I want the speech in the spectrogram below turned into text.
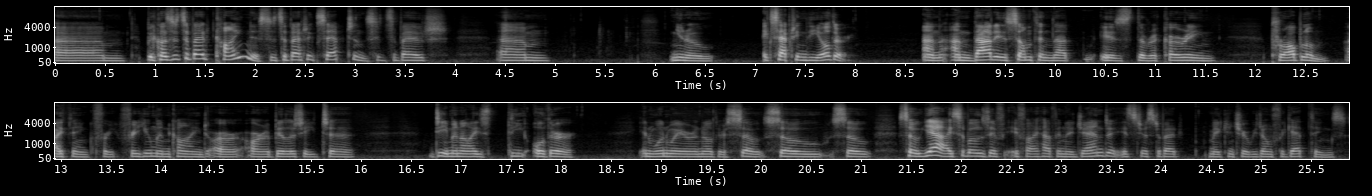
Um, because it's about kindness, it's about acceptance, it's about, um, you know, accepting the other. And, and that is something that is the recurring problem, I think, for, for humankind, our, our ability to demonize the other in one way or another. So so so so yeah, I suppose if, if I have an agenda, it's just about making sure we don't forget things.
